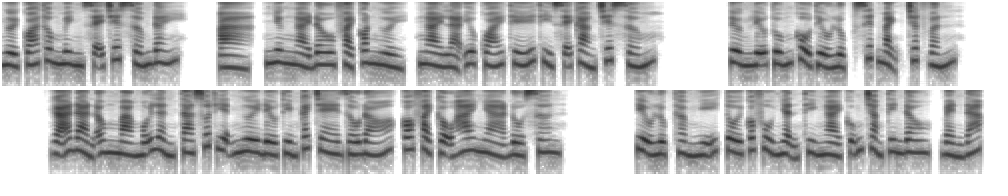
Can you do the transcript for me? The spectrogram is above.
người quá thông minh sẽ chết sớm đấy. À, nhưng ngài đâu phải con người, ngài là yêu quái thế thì sẽ càng chết sớm. Tường liễu túm cổ tiểu lục siết mạnh chất vấn. Gã đàn ông mà mỗi lần ta xuất hiện ngươi đều tìm cách che giấu đó, có phải cậu hai nhà đồ sơn? Tiểu lục thầm nghĩ tôi có phủ nhận thì ngài cũng chẳng tin đâu, bèn đáp.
